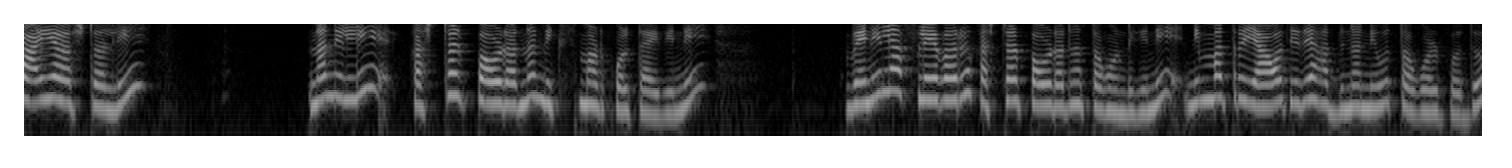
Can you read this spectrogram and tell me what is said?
ಕಾಯೋ ಅಷ್ಟರಲ್ಲಿ ನಾನಿಲ್ಲಿ ಕಸ್ಟರ್ಡ್ ಪೌಡರ್ನ ಮಿಕ್ಸ್ ಮಾಡ್ಕೊಳ್ತಾ ಇದ್ದೀನಿ. ವೆನಿಲಾ ಫ್ಲೇವರು ಕಸ್ಟರ್ಡ್ ಪೌಡರ್ನ ತೊಗೊಂಡಿದ್ದೀನಿ. ನಿಮ್ಮ ಹತ್ರ ಯಾವುದಿದೆ ಅದನ್ನು ನೀವು ತೊಗೊಳ್ಬೋದು.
